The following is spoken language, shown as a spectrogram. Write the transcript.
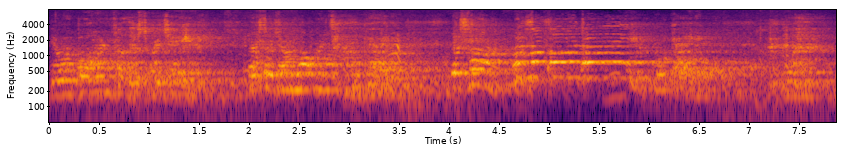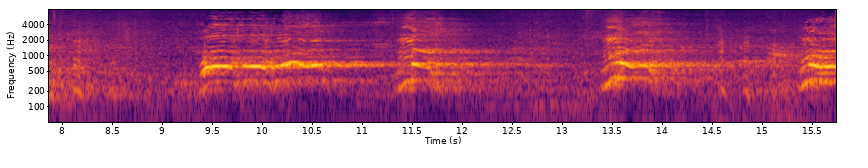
You were born for this, Richie. This is your moment, okay? This time, what's up all the? Okay. Whoa, whoa, whoa! Ma! Ma! Ma!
